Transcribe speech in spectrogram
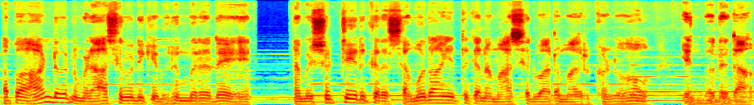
அப்போ ஆண்டவர் நம்மளை ஆசீர்வதிக்க விரும்புகிறதே நம்ம சுற்றி இருக்கிற சமுதாயத்துக்கு நம்ம ஆசீர்வாதமா இருக்கணும் என்பதுதான்.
